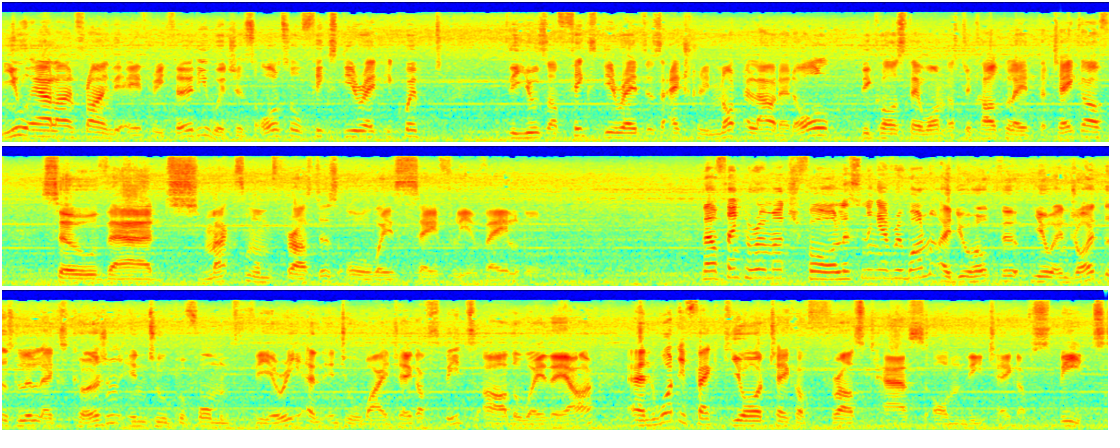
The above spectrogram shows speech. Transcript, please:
new airline flying the A330, which is also fixed derate equipped, the use of fixed derates is actually not allowed at all, because they want us to calculate the takeoff so that maximum thrust is always safely available. Now thank you very much for listening everyone, I do hope that you enjoyed this little excursion into performance theory and into why takeoff speeds are the way they are, and what effect your takeoff thrust has on the takeoff speeds.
